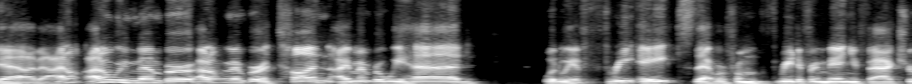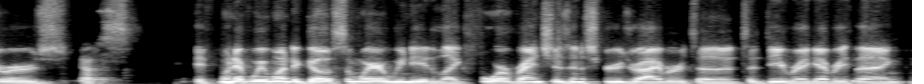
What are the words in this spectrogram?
yeah, I, mean, I don't I don't remember I don't remember a ton. I remember we had what do we have three eights that were from three different manufacturers. Yes. If whenever we wanted to go somewhere, we needed like four wrenches and a screwdriver to to de-rig everything.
